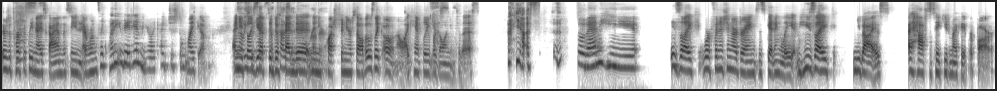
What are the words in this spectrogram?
there's a perfectly Yes. nice guy on the scene and everyone's like, why don't you date him? And you're like, I just don't like him. And No, you feel like you like have to defend it and then you question yourself. It was like, oh no, I can't believe we're going into this. yes. So then he is like, we're finishing our drinks, it's getting late. And he's like, you guys, I have to take you to my favorite bar.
